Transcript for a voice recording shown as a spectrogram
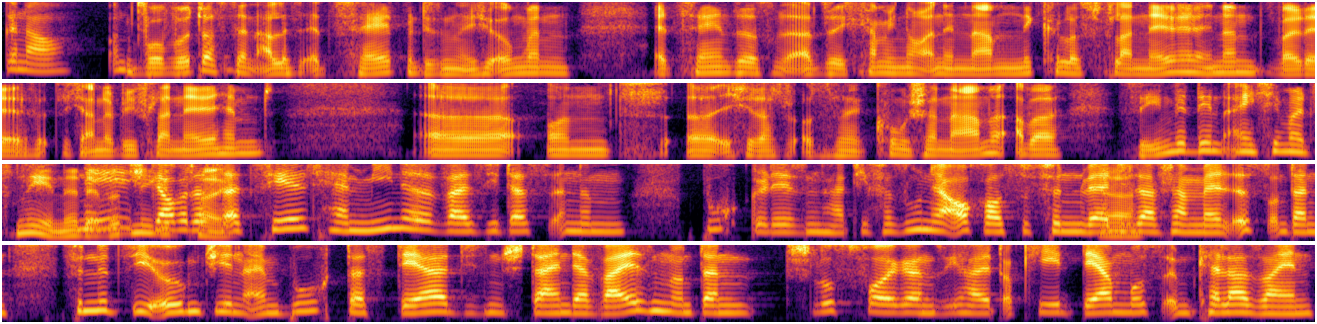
genau. Und Wo wird das denn alles erzählt mit diesem, ich irgendwann erzählen sie das mit, also ich kann mich noch an den Namen Nicholas Flanell erinnern, weil der hört sich an wie Flanellhemd. Äh, und äh, ich gedacht, das ist ein komischer Name, aber sehen wir den eigentlich jemals? Nee, ne? Der Nee, wird ich glaube, das gezeigt. erzählt Hermine, weil sie das in einem Buch gelesen hat. Die versuchen ja auch rauszufinden, wer Ja. dieser Flamel ist. Und dann findet sie irgendwie in einem Buch, dass der diesen Stein der Weisen und dann schlussfolgern sie halt, okay, der muss im Keller sein.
